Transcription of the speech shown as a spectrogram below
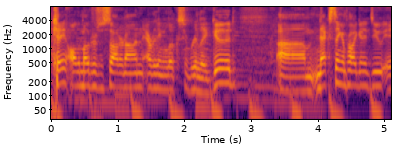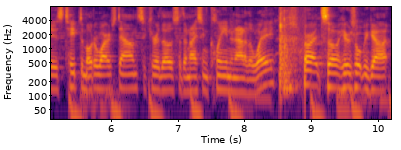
Okay, all the motors are soldered on. Everything looks really good. Um, next thing I'm probably gonna do is tape the motor wires down, secure those so they're nice and clean and out of the way. All right, so here's what we got.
